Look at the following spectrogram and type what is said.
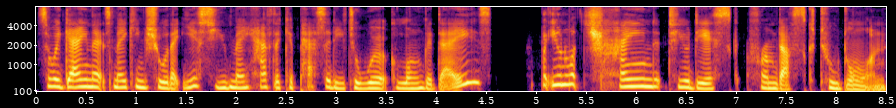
So, again, that's making sure that yes, you may have the capacity to work longer days, but you're not chained to your desk from dusk till dawn.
